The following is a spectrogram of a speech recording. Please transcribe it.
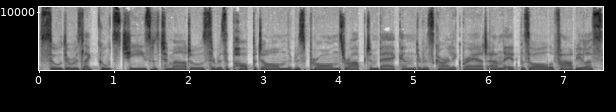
So there was like goat's cheese with tomatoes, there was a poppadom, there was prawns wrapped in bacon, there was garlic bread, and it was all fabulous.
